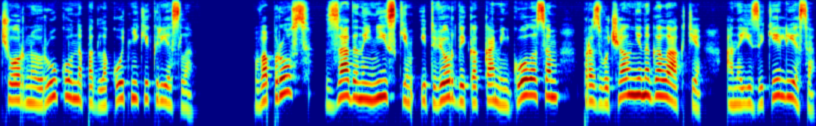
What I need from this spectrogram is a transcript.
черную руку на подлокотнике кресла. Вопрос, заданный низким и твердый, как камень, голосом, прозвучал не на галакте, а на языке леса,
